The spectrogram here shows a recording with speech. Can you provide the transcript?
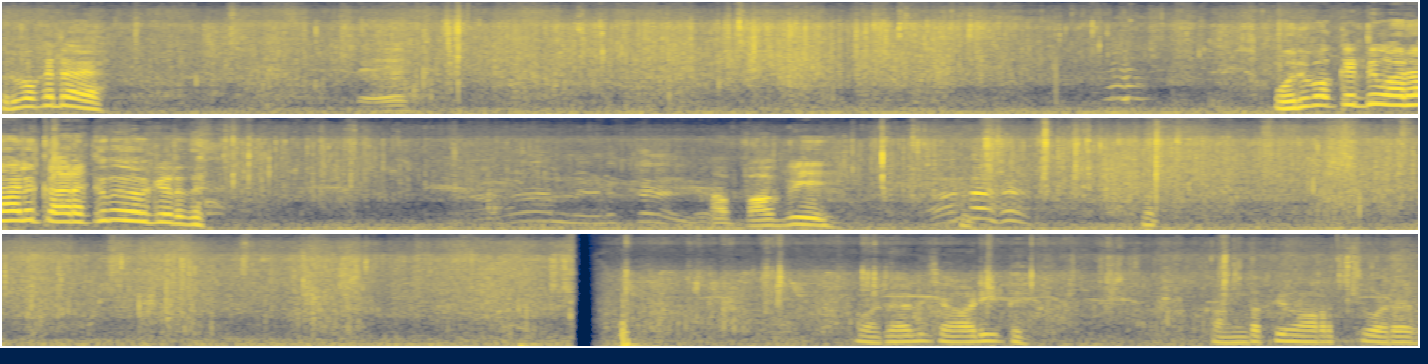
ഒരു ബക്കറ്റായ ഒരു ബക്കറ്റ് ഒരാൾ കരക്കുന്ന പെറുക്കിയെടുത്ത് അപ്പാപ്പി ഒരാൾ ചാടിയിട്ട് കണ്ടെത്തി നിറച്ച് വരാൽ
